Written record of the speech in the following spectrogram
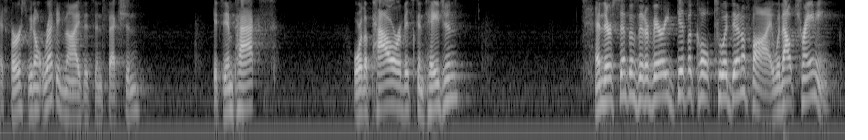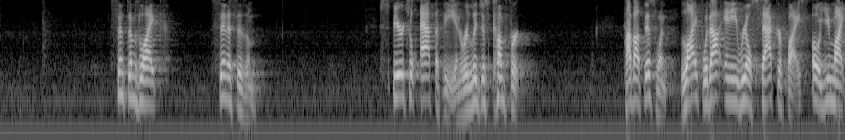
At first, we don't recognize its infection, its impacts, or the power of its contagion. And there are symptoms that are very difficult to identify without training. Symptoms like cynicism, spiritual apathy, and religious comfort how about this one? Life without any real sacrifice. Oh, you might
